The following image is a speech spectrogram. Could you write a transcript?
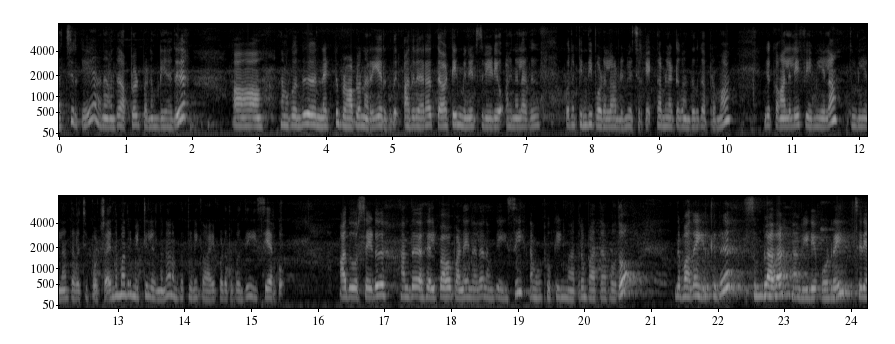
வச்சுருக்கேன். ஆனால் வந்து அப்லோட் பண்ண முடியாது. நமக்கு வந்து நெட்டு ப்ராப்ளம் நிறைய இருக்குது. அது வேறு தேர்ட்டீன் மினிட்ஸ் வீடியோ அதனால் அது கொஞ்சம் பிந்தி போடலாம் அப்படின்னு வச்சுருக்கேன். தமிழ்நாட்டுக்கு வந்ததுக்கப்புறமா இங்கே காலையிலே ஃபெமியெல்லாம் துணியெல்லாம் துவச்சி போட்டுச்சா. இந்த மாதிரி மிட்டில் இருந்ததுன்னா நமக்கு துணி காயப்படுறதுக்கு வந்து ஈஸியாக இருக்கும். அது ஒரு சைடு அந்த ஹெல்ப்பாக பண்ணினால நமக்கு ஈஸி நமக்கு குக்கிங் மாத்திரம் பார்த்தா போதும். இந்த மாதிரி தான் இருக்குது. சிம்பிளாக தான் நான் வீடியோ போடுறேன். சரி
